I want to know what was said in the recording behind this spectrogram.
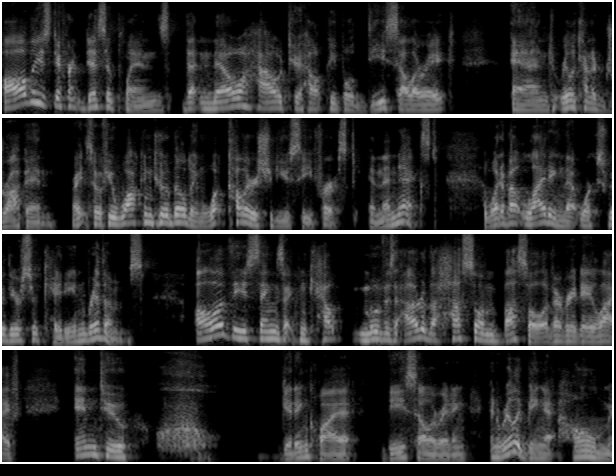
all these different disciplines that know how to help people decelerate and really kind of drop in, right? So if you walk into a building, what colors should you see first and then next? What about lighting that works with your circadian rhythms? All of these things that can help move us out of the hustle and bustle of everyday life into getting quiet, decelerating, and really being at home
